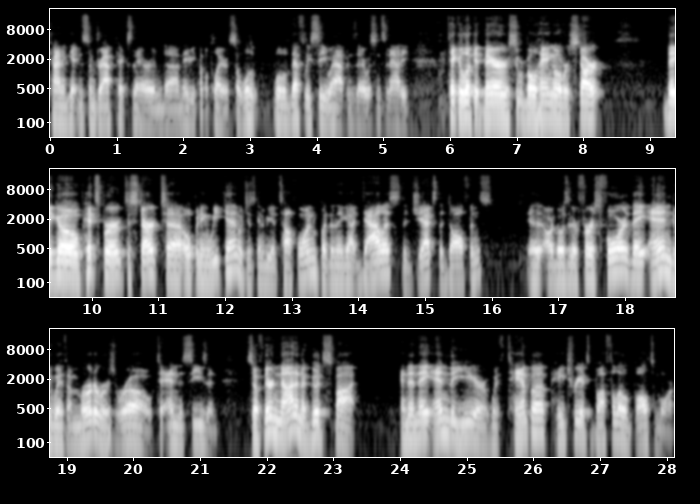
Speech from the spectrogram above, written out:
kind of getting some draft picks there and uh, maybe a couple players. So we'll we'll definitely see what happens there with Cincinnati. Take a look at their Super Bowl hangover start. They go Pittsburgh to start uh, opening weekend, which is going to be a tough one. But then they got Dallas, the Jets, the Dolphins. Are those are their first four? They end with a murderer's row to end the season. So if they're not in a good spot, and then they end the year with Tampa, Patriots, Buffalo, Baltimore,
